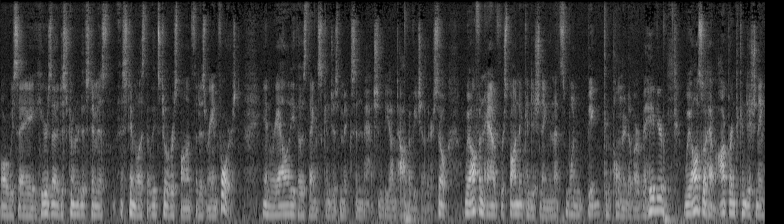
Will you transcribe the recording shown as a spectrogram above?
or we say here's a discriminative stimulus a stimulus that leads to a response that is reinforced in reality those things can just mix and match and be on top of each other so we often have respondent conditioning, and that's one big component of our behavior. We also have operant conditioning,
